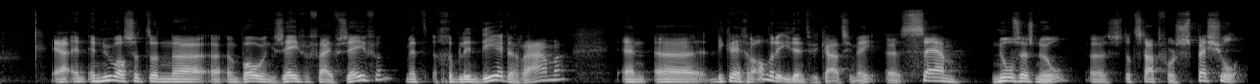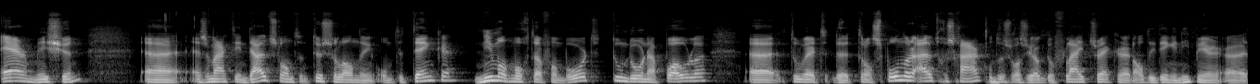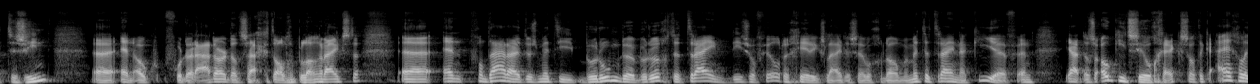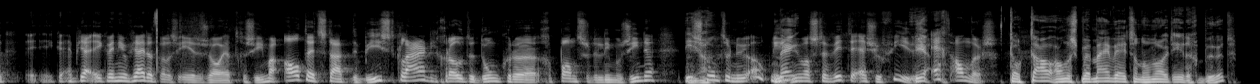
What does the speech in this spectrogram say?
ja, en, en nu was het een, uh, een Boeing 757 met geblindeerde ramen. En uh, die kregen een andere identificatie mee. Uh, SAM 060, dat staat voor Special Air Mission. en ze maakten in Duitsland een tussenlanding om te tanken. Niemand mocht daar van boord. Toen door naar Polen. Uh, toen werd de transponder uitgeschakeld. Dus was hij ook door flight tracker en al die dingen niet meer uh, te zien. Uh, en ook voor de radar, dat is eigenlijk het allerbelangrijkste. en van daaruit dus met die beroemde, beruchte trein... die zoveel regeringsleiders hebben genomen, met de trein naar Kiev. En ja, dat is ook iets heel geks. Dat ik eigenlijk, ik, heb jij, ik weet niet of jij dat wel eens eerder zo hebt gezien... maar altijd staat de Beast klaar, die grote, donkere, gepantserde limousine. Die ja. stond er nu ook niet. Nee. Nu was de witte SUV, dus ja. echt anders. Totaal anders. Bij mij weten nog nooit eerder gebeurd.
